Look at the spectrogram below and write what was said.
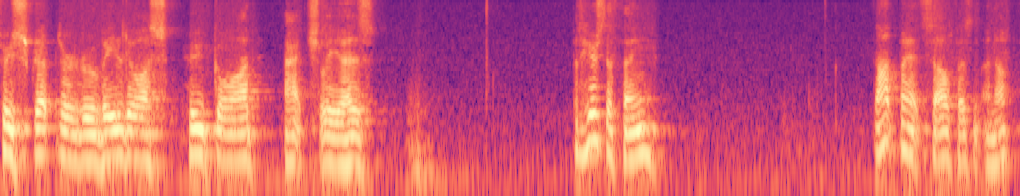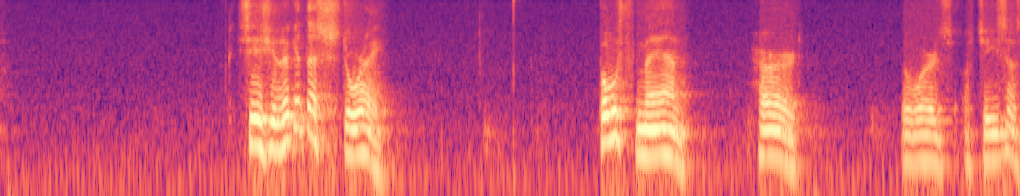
through Scripture reveal to us who God actually is. But here's the thing that by itself isn't enough. See, as you look at this story, both men heard the words of Jesus.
